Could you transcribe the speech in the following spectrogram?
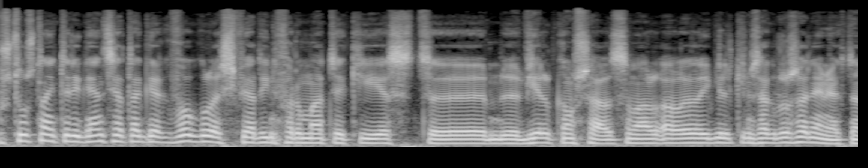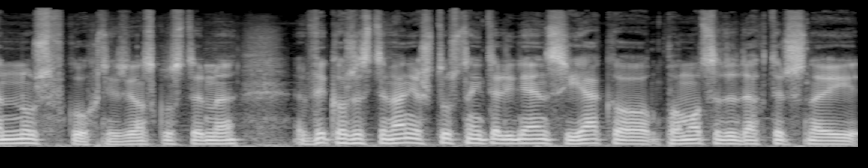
sztuczna inteligencja, tak jak w ogóle świat informatyki jest y, wielką szansą, ale, i wielkim zagrożeniem, jak ten nóż w kuchni. W związku z tym y, wykorzystywanie sztucznej inteligencji jako pomocy dydaktycznej y,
